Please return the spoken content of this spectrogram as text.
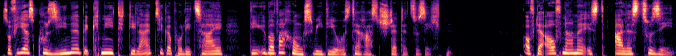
Sophias Cousine bekniet die Leipziger Polizei, die Überwachungsvideos der Raststätte zu sichten. Auf der Aufnahme ist alles zu sehen.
